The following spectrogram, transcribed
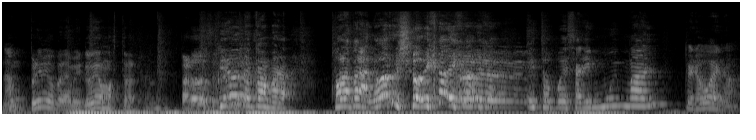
¿No? Un premio para mí, lo voy a mostrar. Perdón, Cuidado la cámara. Para, para, lo agarro yo, deja, deja, deja. Esto puede salir muy mal, pero bueno.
